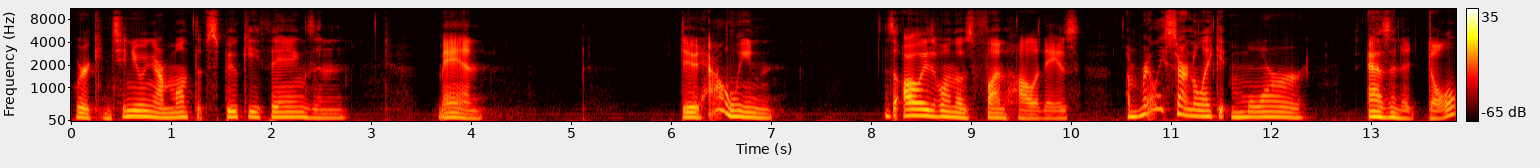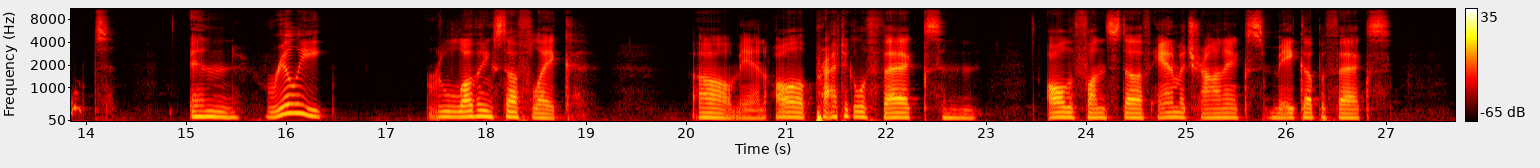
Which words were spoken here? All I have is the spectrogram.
We're continuing our month of spooky things, and man, dude, Halloween is always one of those fun holidays. I'm really starting to like it more as an adult and really loving stuff like oh man, all practical effects and all the fun stuff, animatronics, makeup effects.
